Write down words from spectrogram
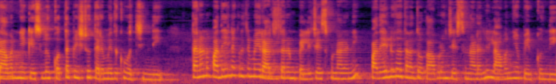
లావణ్య కేసులో కొత్త పిస్టు తెర మీదకు వచ్చింది. తనను పదేళ్ళ క్రితమే రాజతరుణ్ పెళ్ళి చేసుకున్నాడని పదేళ్ళుగా తనతో కాపురం చేస్తున్నాడని లావణ్య పేర్కొంది.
